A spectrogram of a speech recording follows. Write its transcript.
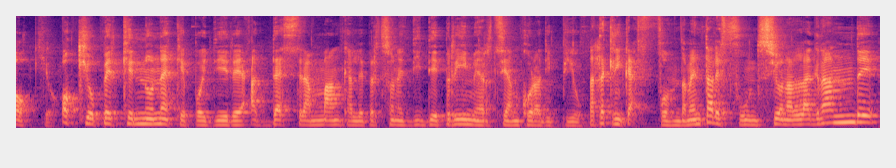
Occhio. Occhio perché non è che puoi dire a destra e a manca alle persone di deprimersi ancora di più. La tecnica è fondamentale, funziona alla grande,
